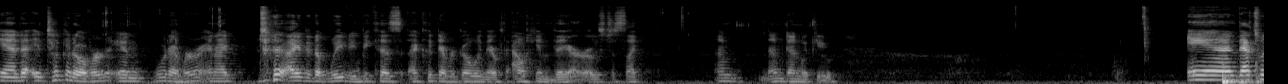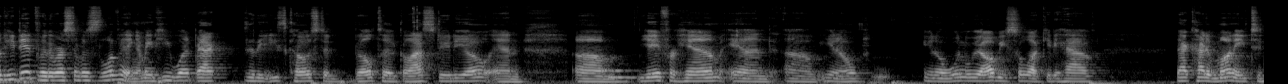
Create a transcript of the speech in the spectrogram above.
and it took it over and whatever. And I, I ended up leaving because I could never go in there without him there. I was just like, I'm, I'm done with you. And that's what he did for the rest of his living. I mean, he went back to the East Coast and built a glass studio, and um, yay for him. And um, you know, you know, wouldn't we all be so lucky to have that kind of money to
